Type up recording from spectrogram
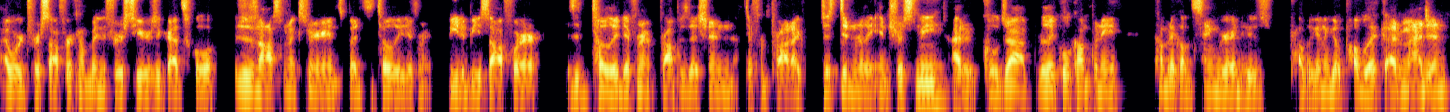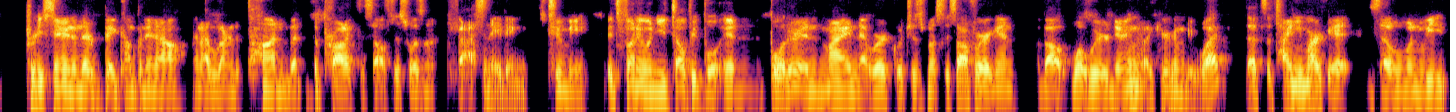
I worked for a software company the first two years of grad school, which is an awesome experience, but it's a totally different B2B software. It's a totally different proposition, different product. Just didn't really interest me. I had a cool job, really cool company, company called SendGrid, who's probably going to go public, I'd imagine pretty soon and they're a big company now and I learned a ton, but the product itself just wasn't fascinating to me. It's funny when you tell people in Boulder in my network, which is mostly software again, about what we were doing, they're like, you're going to do what? That's a tiny market. So when we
